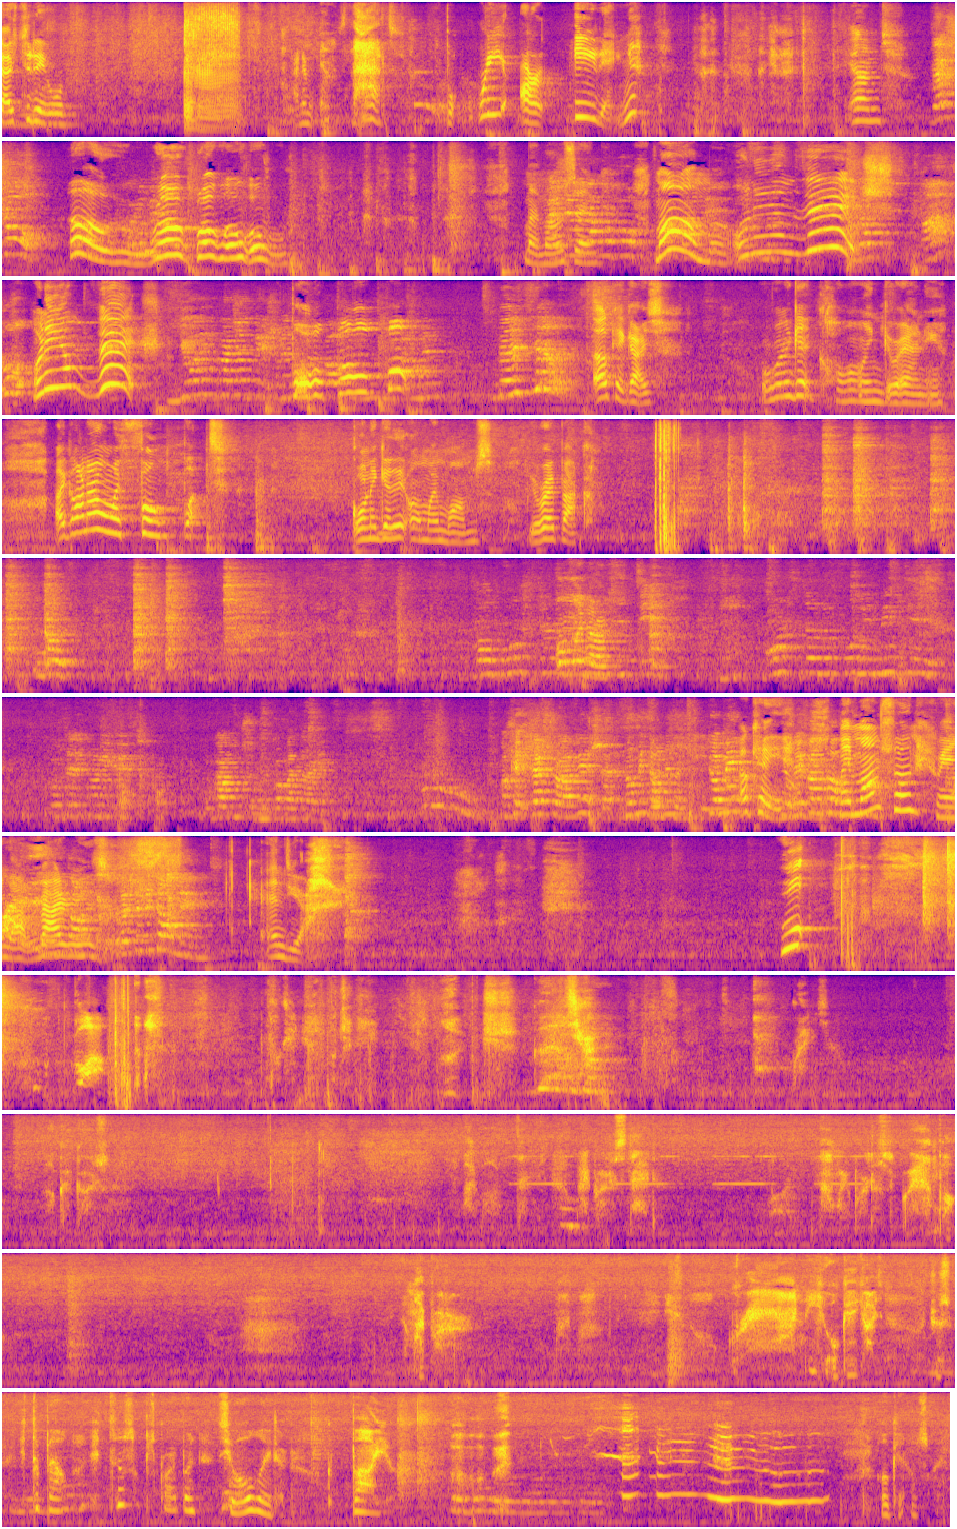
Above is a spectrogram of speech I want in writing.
guys, today we're. I didn't mean that. But we are eating. And. Oh, whoa, whoa, whoa, whoa. My mom's saying, Mom, onion fish. Onion fish. Bo, bo, bo. Okay, guys. We're gonna get calling Granny. I got it on my phone, but gonna get it on my mom's. Be right back. Oh my god. Okej, Okay, my mom's phone ran out of batteries, and yeah. Okay, okay. Okay. My mom's dead. My brother's dead. Grandpa. And my brother, my mom, is granny. Okay, guys, just hit the bell, hit the subscribe button. See you all later. Goodbye. okay, I'm sorry.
